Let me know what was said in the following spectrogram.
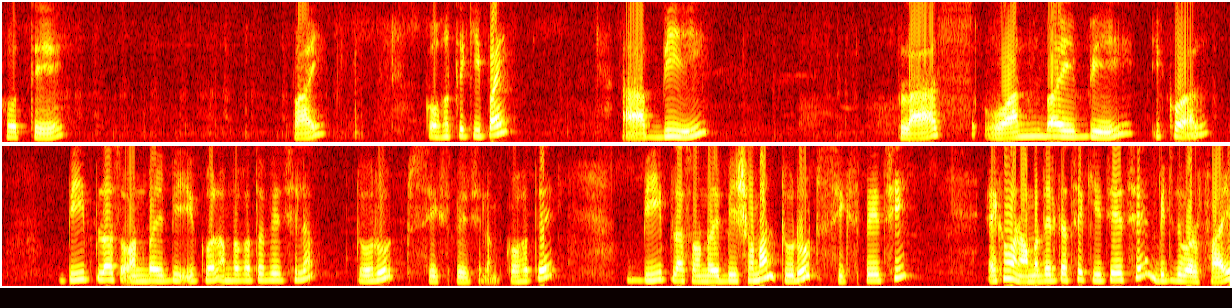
হতে পাই? ক হতে কি পাই? B plus one by b equal b plus one by b equal আমরা কত পেয়েছিলাম? টু রুট সিক্স পেয়েছিলাম। ক হতে? B plus one by b সমান টু রুট সিক্স পেয়েছি। এখন আমাদের কাছে কি চেয়েছে? বি টু দেওয়ার five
